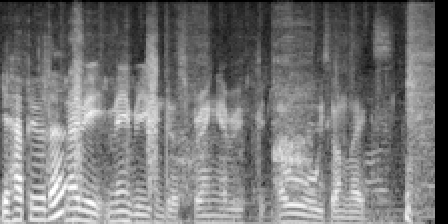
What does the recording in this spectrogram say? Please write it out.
You happy with that? Maybe, maybe you can do a spring every. Oh, he's got legs.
